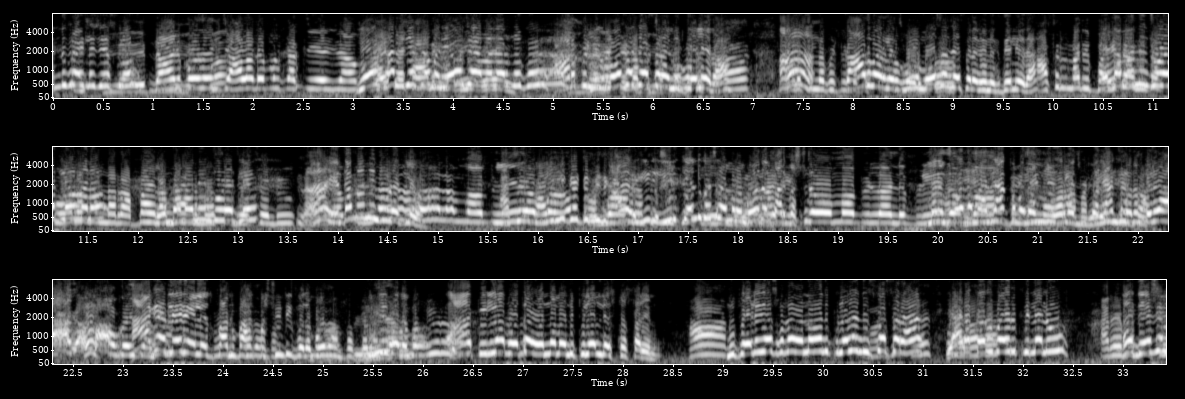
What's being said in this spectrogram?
ఎందుకు ఇట్లా చేస్తున్నావు? దానికోసం చాలా డబ్బులు ఖర్చు మోసం చేస్తారా నీకు తెలియదా? ఆ, ఆడపిల్ల పెట్టిన కాదు వరలక్ష్మి మోసం చేస్తారా నీకు తెలియదా? అసలు మరి ఎంతమందిని మనం? ఎంతమందిని? చూడట్లేదు ఎంతమందిని ఎందుకు వచ్చినా మనం? పోదాం ఫస్ట్. లేదు, ఫస్ట్ ఇంటికి పోదాం ఆ పిల్ల పోతే వంద మంది పిల్లలు తీసుకొస్తా నేను. నువ్వు పెళ్ళి చేసుకుంటే మంది పిల్లలు తీసుకొస్తారా? ఏడ కరువు పిల్లలు? దేశం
